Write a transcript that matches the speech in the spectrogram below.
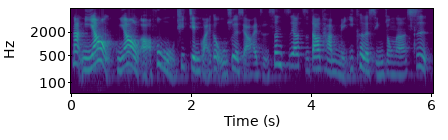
那你要你要呃父母去监管一个五岁的小孩子，甚至要知道他每一刻的行踪呢，是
